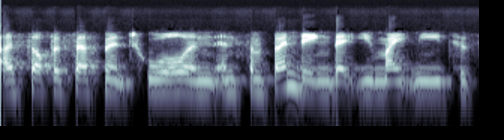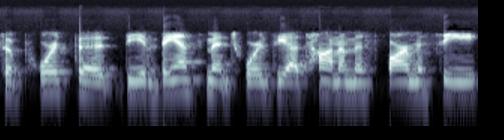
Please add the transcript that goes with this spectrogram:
uh, self-assessment tool and, and, some funding that you might need to support the, the advancement towards the autonomous pharmacy.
